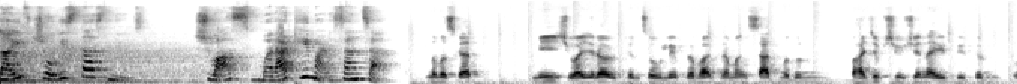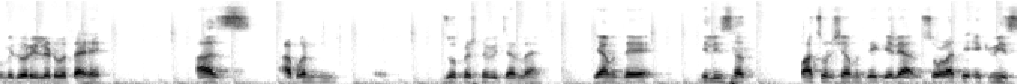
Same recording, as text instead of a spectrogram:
लाईव्ह चोवीस तास न्यूज. श्वास मराठी माणसांचा. नमस्कार. मी शिवाजीराव विठ्ठल चौले प्रभाग क्रमांक सात मधून भाजप शिवसेना युतीतून उमेदवारी लढवत आहे. आज आपण जो प्रश्न विचारला आहे यामध्ये गेली सात पाच वर्षामध्ये गेल्या सोळा ते एकवीस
